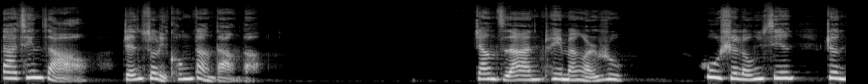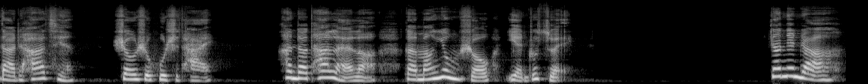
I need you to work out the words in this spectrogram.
大清早，诊所里空荡荡的。张子安推门而入，护士龙仙正打着哈欠收拾护士台，看到他来了，赶忙用手掩住嘴。张店长，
